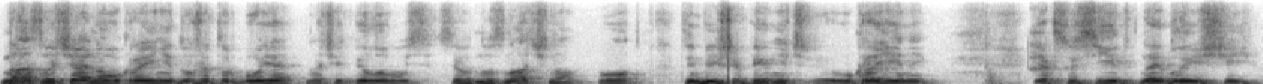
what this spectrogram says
Нас, звичайно, в Україні дуже турбує значить, Білорусь, це однозначно. От, тим більше північ України, як сусід найближчий.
